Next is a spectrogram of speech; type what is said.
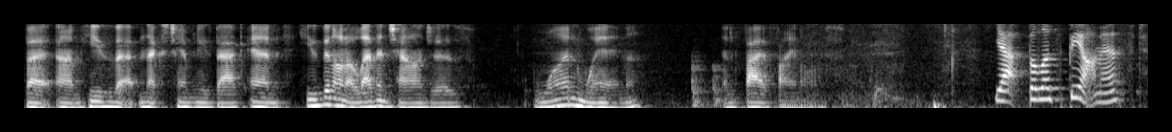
But um, he's the next champion who's back. And he's been on 11 challenges, one win, and five finals. Yeah, but let's be honest.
